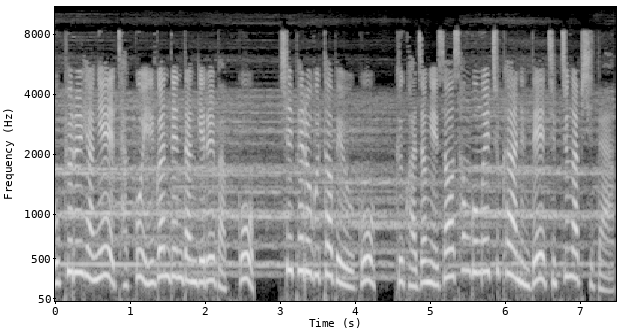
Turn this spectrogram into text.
목표를 향해 작고 일관된 단계를 밟고 실패로부터 배우고 그 과정에서 성공을 축하하는 데 집중합시다.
